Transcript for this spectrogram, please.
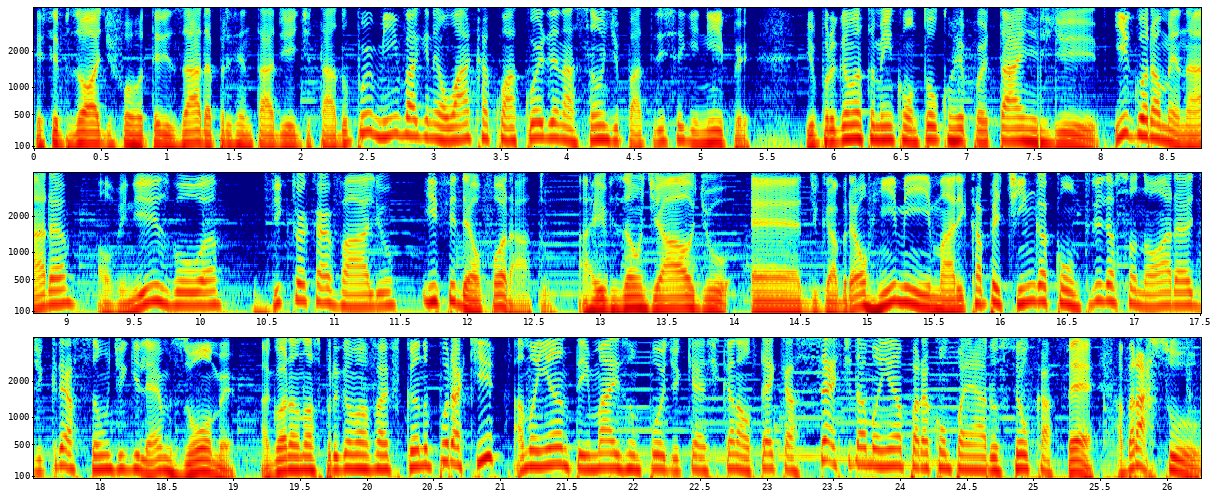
Esse episódio foi roteirizado, apresentado e editado por mim, Wagner Waka, com a coordenação de Patrícia Gnipper. E o programa também contou com reportagens de Igor Almenara, Alvenir Lisboa, Victor Carvalho e Fidel Forato. A revisão de áudio é de Gabriel Rime e Mari Capetinga com trilha sonora de criação de Guilherme Zomer. Agora o nosso programa vai ficando por aqui. Amanhã tem mais um podcast Canaltech às 7 da manhã para acompanhar o seu café. Abraço!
